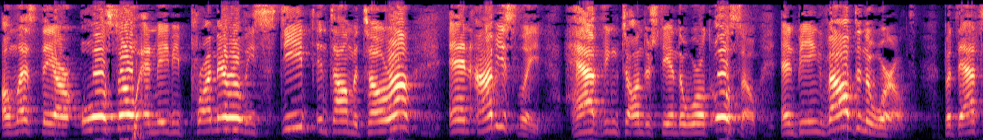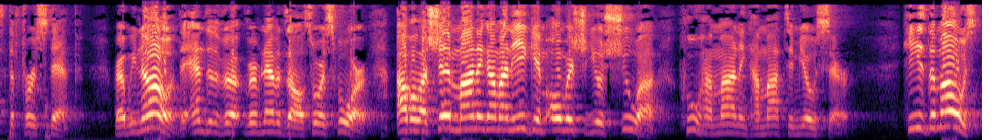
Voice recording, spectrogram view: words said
unless they are also and maybe primarily steeped in Talmud Torah and obviously having to understand the world also and being involved in the world. But that's the first step. Right, we know the end of the Rav source four. Aval Hashem maning hamanigim omer Yoshua hu hamaning hamatim yoser. He's the most.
